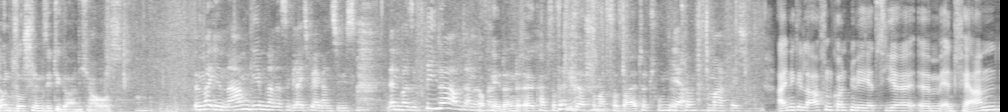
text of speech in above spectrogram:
und so schlimm sieht die gar nicht aus. Wenn wir ihren Namen geben, dann ist sie gleich wieder ganz süß. Nennen wir sie Frieda und dann ist Okay, dann äh, kannst du Frieda schon mal zur Seite tun, bitte. Ja, mach ich. Einige Larven konnten wir jetzt hier ähm, entfernen.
